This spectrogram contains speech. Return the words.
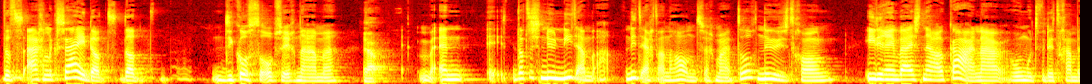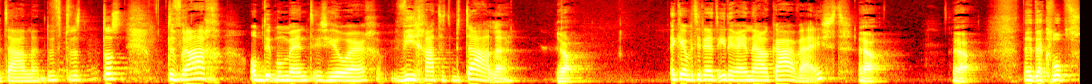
dat is eigenlijk zij dat, dat die kosten op zich namen. Ja, En dat is nu niet, aan, de- niet echt aan de hand, zeg maar, toch? Nu is het gewoon... Iedereen wijst naar elkaar, naar hoe moeten we dit gaan betalen. Dat- dat is- de vraag op dit moment is heel erg... wie gaat het betalen? ja, Ik heb het idee dat iedereen naar elkaar wijst. ja. Ja. Nee, dat klopt.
